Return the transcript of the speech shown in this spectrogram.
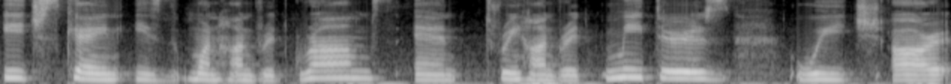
Each skein is 100 grams and 300 meters which are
